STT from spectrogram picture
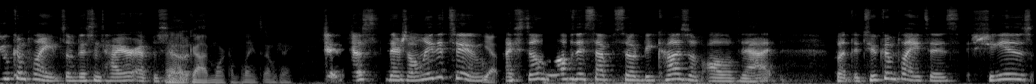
two complaints of this entire episode. Oh god, more complaints. I'm kidding. Just there's only the two. Yep. I still love this episode because of all of that. But the two complaints is she is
